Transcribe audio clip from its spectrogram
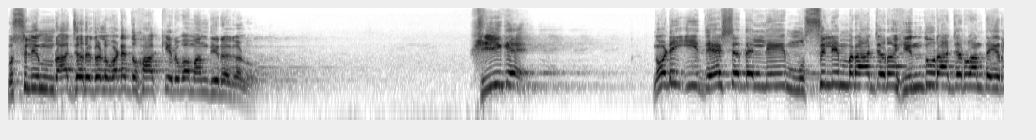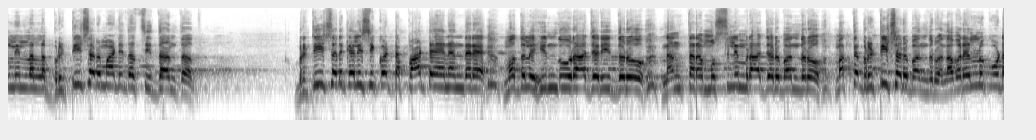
ಮುಸ್ಲಿಂ ರಾಜರುಗಳು ಒಡೆದು ಹಾಕಿರುವ ಮಂದಿರಗಳು. ಹೀಗೆ ನೋಡಿ, ಈ ದೇಶದಲ್ಲಿ ಮುಸ್ಲಿಂ ರಾಜರು, ಹಿಂದೂ ರಾಜರು ಅಂತ ಇರಲಿಲ್ಲಲ್ಲ, ಬ್ರಿಟಿಷರು ಮಾಡಿದ ಸಿದ್ಧಾಂತ ಅದು. ಬ್ರಿಟಿಷರು ಕಲಿಸಿಕೊಟ್ಟ ಪಾಠ ಏನೆಂದರೆ, ಮೊದಲು ಹಿಂದೂ ರಾಜರಿದ್ದರು ನಂತರ ಮುಸ್ಲಿಂ ರಾಜರು ಬಂದರು, ಮತ್ತೆ ಬ್ರಿಟಿಷರು ಬಂದರು. ಅವರೆಲ್ಲೂ ಕೂಡ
